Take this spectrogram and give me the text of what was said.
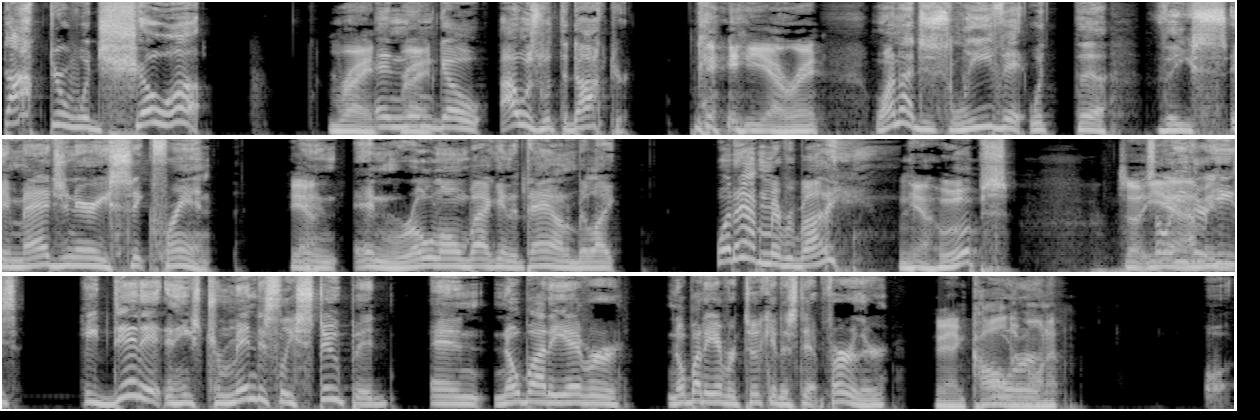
doctor would show up Right. and right. then go, I was with the doctor. yeah, right. Why not just leave it with the the imaginary sick friend Yeah. and and roll on back into town and be like, "What happened, everybody?" yeah. Oops. So, So yeah, either I mean, he's he did it and he's tremendously stupid and nobody ever nobody ever took it a step further, and called him on it. Or,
